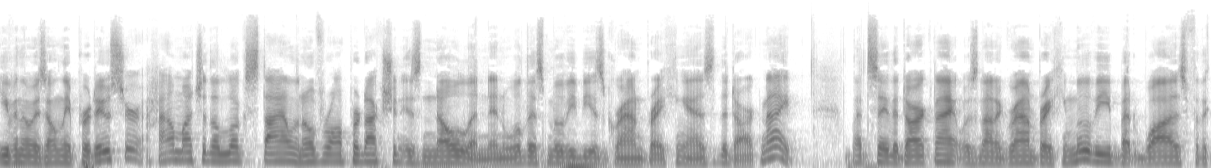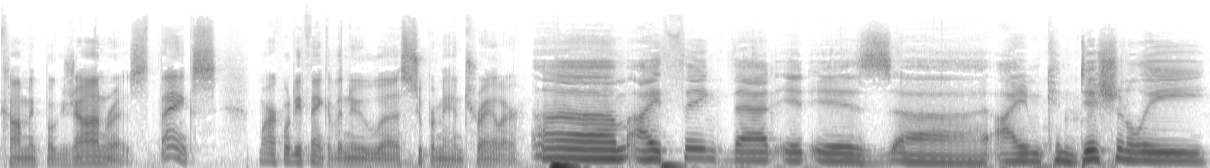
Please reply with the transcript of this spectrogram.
Even though he's only producer, how much of the look, style, and overall production is Nolan, and will this movie be as groundbreaking as The Dark Knight? Let's say The Dark Knight was not a groundbreaking movie, but was for the comic book genres. Thanks. Mark, what do you think of the new uh, Superman trailer? Um, I think that it is. Uh, I'm conditionally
